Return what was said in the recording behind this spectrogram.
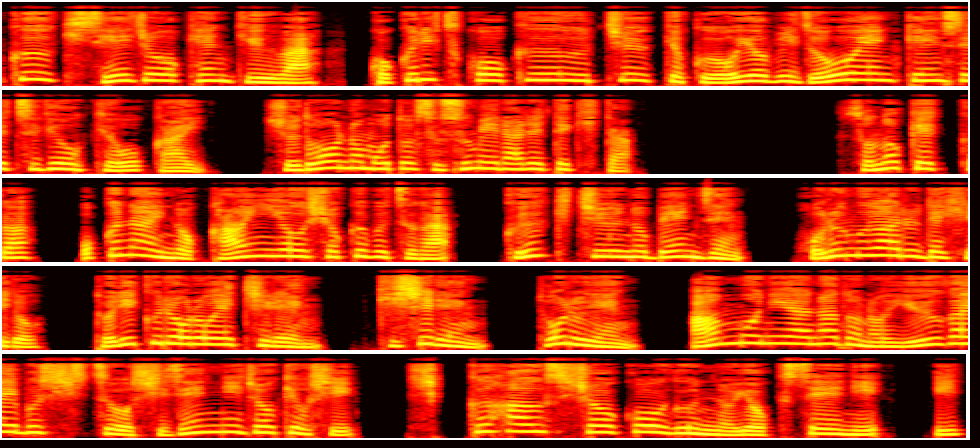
空気清浄研究は、国立航空宇宙局及び造園建設業協会、主導のもと進められてきた。その結果、屋内の観葉植物が空気中のベンゼン、ホルムアルデヒド、トリクロロエチレン、キシレン、トルエン、アンモニアなどの有害物質を自然に除去し、シックハウス症候群の抑制に一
